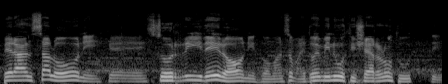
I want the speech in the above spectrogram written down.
per Ansaloni che sorride ironico ma insomma i due minuti c'erano tutti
